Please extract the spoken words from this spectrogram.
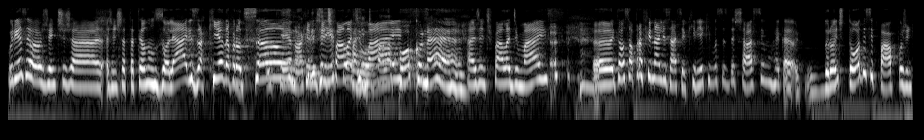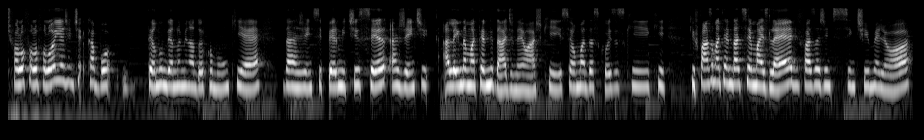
Gurias, a gente já a gente já tá tendo uns olhares aqui da produção. O quê? Não acredito. A gente fala a demais. Gente fala pouco, né? A gente fala demais. uh, então, só para finalizar, assim, eu queria que vocês deixassem um recado. Durante todo esse papo, a gente falou, falou, falou e a gente acabou tendo um denominador comum que é da gente se permitir ser a gente além da maternidade, né? Eu acho que isso é uma das coisas que, que, que faz a maternidade ser mais leve, faz a gente se sentir melhor.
